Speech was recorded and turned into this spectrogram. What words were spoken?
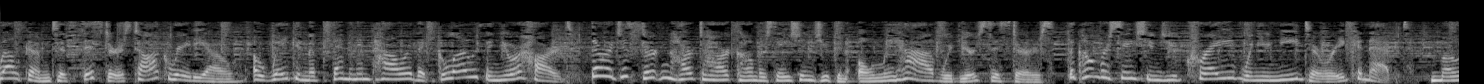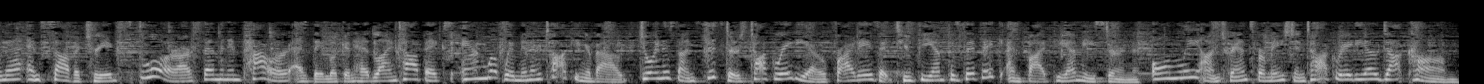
Welcome to Sisters Talk Radio. Awaken the feminine power that glows in your heart. There are just certain heart-to-heart conversations you can only have with your sisters. The conversations you crave when you need to reconnect. Mona and Savitri explore our feminine power as they look at headline topics and what women are talking about. Join us on Sisters Talk Radio Fridays at 2 p.m. Pacific and 5 p.m. Eastern. Only on TransformationTalkRadio.com.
